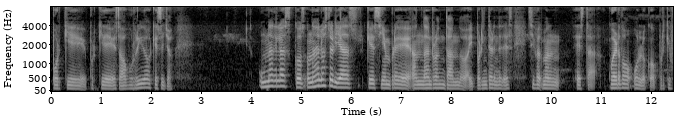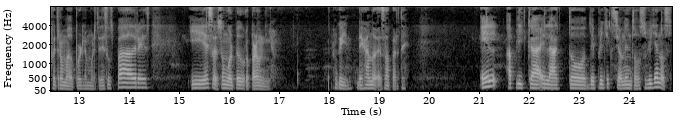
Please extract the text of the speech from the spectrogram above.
porque, porque estaba aburrido, qué sé yo. Una de las cosas, una de las teorías que siempre andan rondando ahí por internet es si Batman está o loco porque fue traumado por la muerte de sus padres y eso es un golpe duro para un niño. Ok, dejando eso aparte. Él aplica el acto de proyección en todos sus villanos.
